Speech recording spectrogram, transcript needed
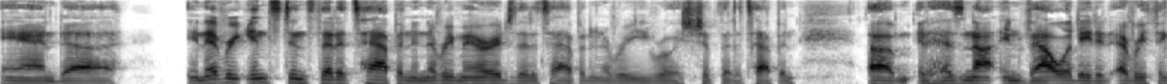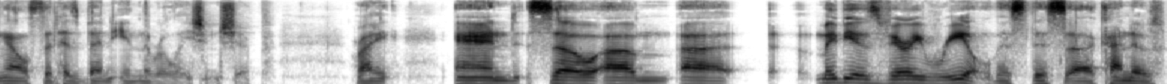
and uh, in every instance that it's happened, in every marriage that it's happened, in every relationship that it's happened, um, it has not invalidated everything else that has been in the relationship, right? And so um, uh, maybe it was very real. This this uh, kind of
